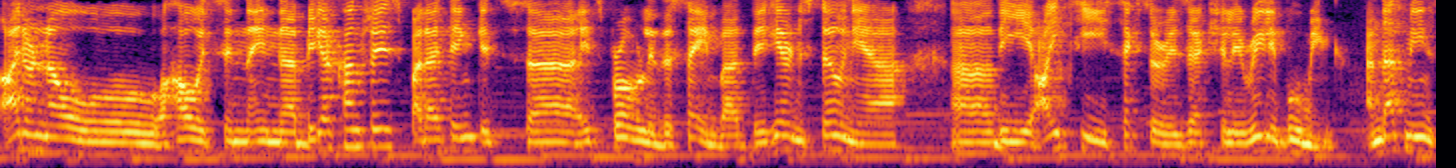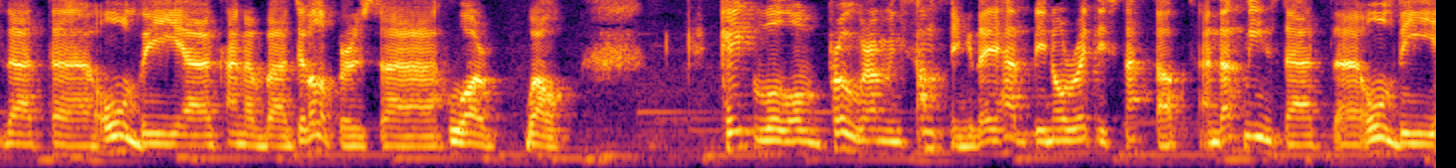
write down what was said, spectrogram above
I don't know how it's in in uh, bigger countries, but I think it's uh, it's probably the same. But here in Estonia, uh, the IT sector is actually really booming, and that means that uh, all the uh, kind of uh, developers who are well capable of programming something they have been already snapped up. And that means that all the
